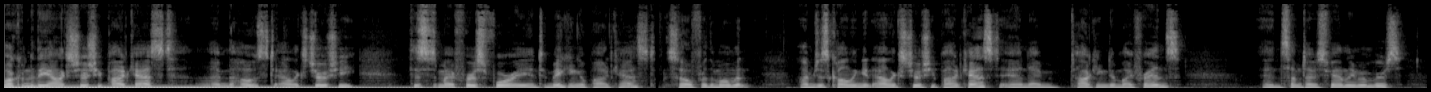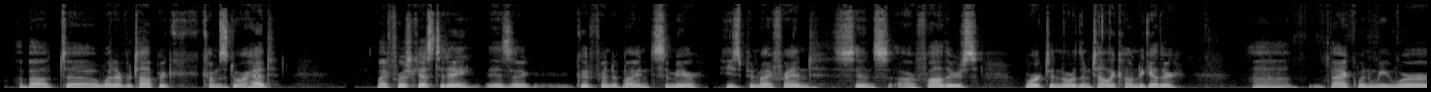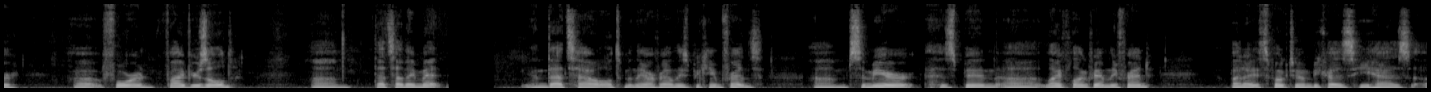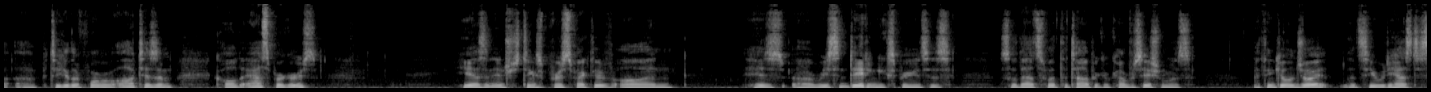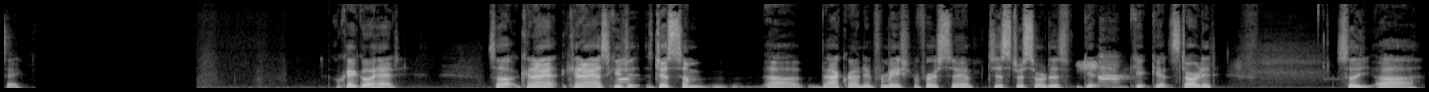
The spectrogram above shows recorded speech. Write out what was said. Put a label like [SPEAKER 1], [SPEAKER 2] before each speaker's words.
[SPEAKER 1] Welcome to the Alex Joshi podcast. I'm the host, Alex Joshi. This is my first foray into making a podcast. So for the moment, I'm just calling it Alex Joshi Podcast, and I'm talking to my friends and sometimes family members about uh, whatever topic comes into our head. My first guest today is a good friend of mine, Samir. He's been my friend since our fathers worked in Northern Telecom together uh, back when we were uh, four and five years old. Um, that's how they met, and that's how ultimately our families became friends. Um, Samir has been a lifelong family friend, but I spoke to him because he has a particular form of autism called Asperger's. He has an interesting perspective on his uh, recent dating experiences. So that's what the topic of conversation was. I think you'll enjoy it. Let's see what he has to say. Okay, go ahead. So can I can I ask you just, just some uh, background information first, Sam, just to sort of get get get started? So, uh,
